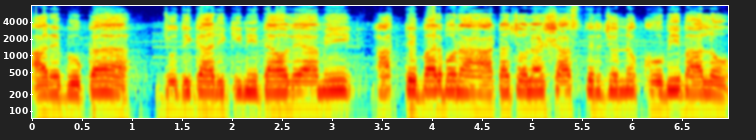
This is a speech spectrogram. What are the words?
আরে বোকা, যদি গাড়ি কিনি তাহলে আমি হাঁটতে পারব না। হাঁটা চলার স্বাস্থ্যের জন্য খুবই ভালো।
